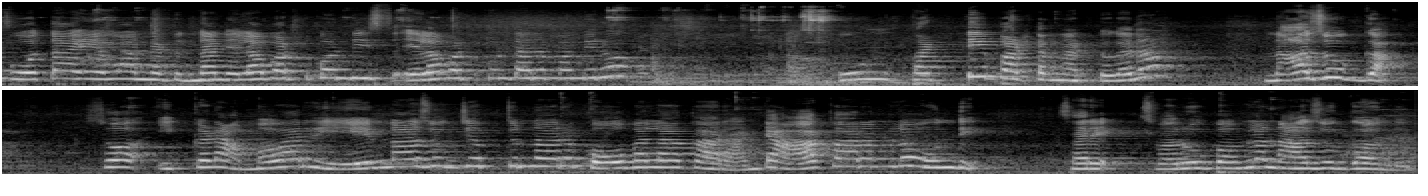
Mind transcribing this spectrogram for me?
పోతాయేమో అన్నట్టు. దాన్ని ఎలా పట్టుకోండి ఎలా పట్టుకుంటారమ్మా మీరు? పట్టి పట్టనట్టు కదా? నాజుగ్గా. సో ఇక్కడ అమ్మవారు ఏం నాజుక్ చెప్తున్నారు? కోమలాకార. అంటే ఆకారంలో ఉంది. సరే స్వరూపంలో నాజుగ్గా ఉంది.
